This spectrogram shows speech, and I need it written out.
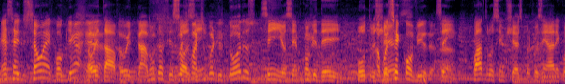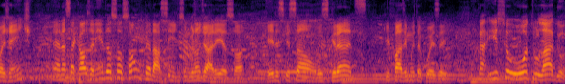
Essa edição é qualquer? É a oitava. a oitava. Nunca fiz você sozinho. participou de todos? Sim, eu sempre convidei outros Ah, chefs. você que convida? Sim, quatro ou cinco chefs para cozinharem com a gente. É, nessa causa linda eu sou só um pedacinho disso, um grão de areia só. Eles que são os grandes, que fazem muita coisa aí. Tá, isso é o outro lado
